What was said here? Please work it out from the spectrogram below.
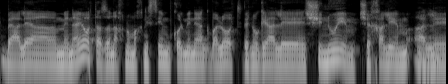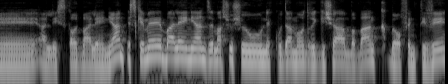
בעלי המניות אז אנחנו מכניסים כל מיני הגבלות בנוגע לשינויים שחלים mm-hmm. על, אה, על עסקאות בעלי עניין. הסכמי בעלי עניין זה משהו שהוא נקודה מאוד רגישה בבנק באופן טבעי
